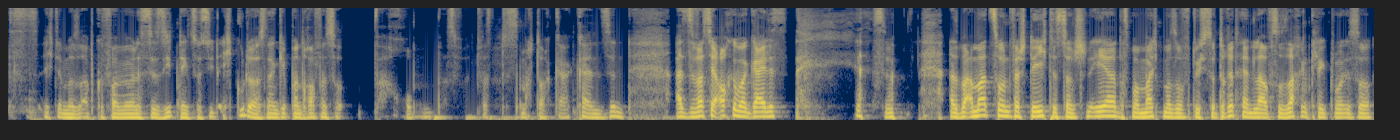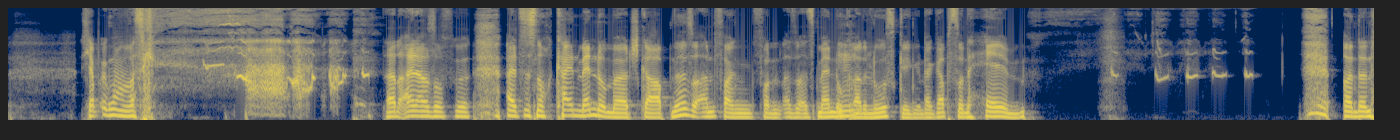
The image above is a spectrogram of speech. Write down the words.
das ist echt immer so abgefallen, wenn man das so sieht, denkt, das sieht echt gut aus. Und dann geht man drauf und so, warum? Was, was, das macht doch gar keinen Sinn. Also, was ja auch immer geil ist, Also bei Amazon verstehe ich das dann schon eher, dass man manchmal so durch so Dritthändler auf so Sachen klickt, wo ich so, ich habe irgendwann mal was Da hat einer so für, als es noch kein Mendo-Merch gab, ne, so Anfang von, also als Mendo Mhm. gerade losging, und da gab es so einen Helm. Und dann,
